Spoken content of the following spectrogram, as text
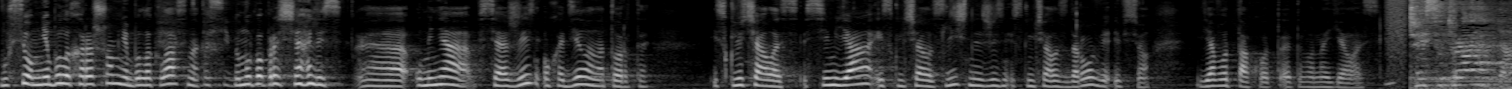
Ну все, мне было хорошо, мне было классно, но мы попрощались. Э, у меня вся жизнь уходила на торты. Исключалась семья, исключалась личная жизнь, исключалось здоровье и все. Я вот так вот этого наелась. 6 утра? Да.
